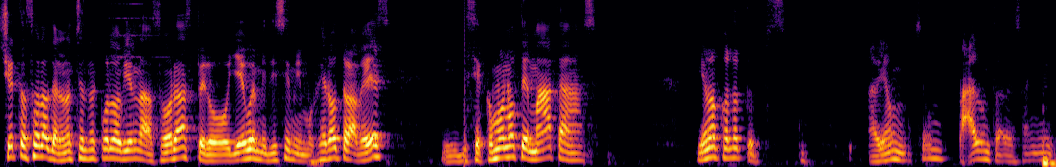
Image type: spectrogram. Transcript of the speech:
Ciertas horas de la noche, no recuerdo bien las horas, pero llego y me dice mi mujer otra vez, y dice, ¿cómo no te matas? Yo me acuerdo que pues, había un, un palo, un travesaño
